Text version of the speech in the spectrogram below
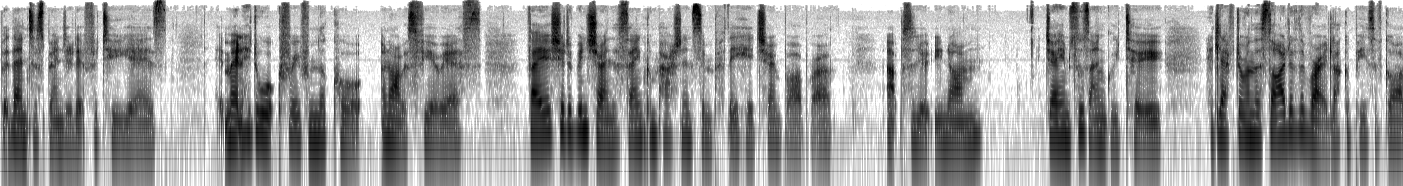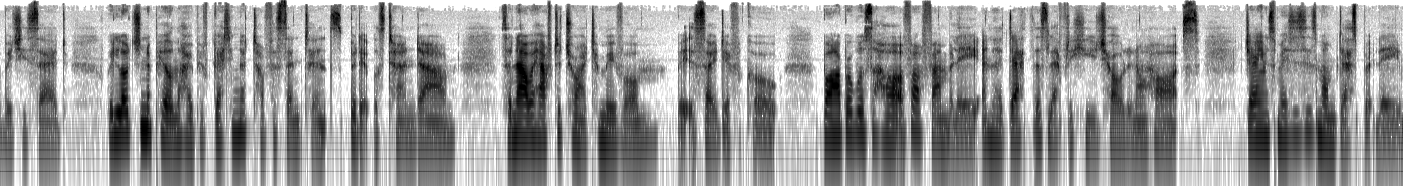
but then suspended it for two years. It meant he'd walk free from the court, and I was furious. Freyers should have been shown the same compassion and sympathy he'd shown Barbara. Absolutely none. James was angry too. He'd left her on the side of the road like a piece of garbage, he said. We lodged an appeal in the hope of getting a tougher sentence, but it was turned down. So now we have to try to move on, but it's so difficult. Barbara was the heart of our family, and her death has left a huge hole in our hearts. James misses his mum desperately,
